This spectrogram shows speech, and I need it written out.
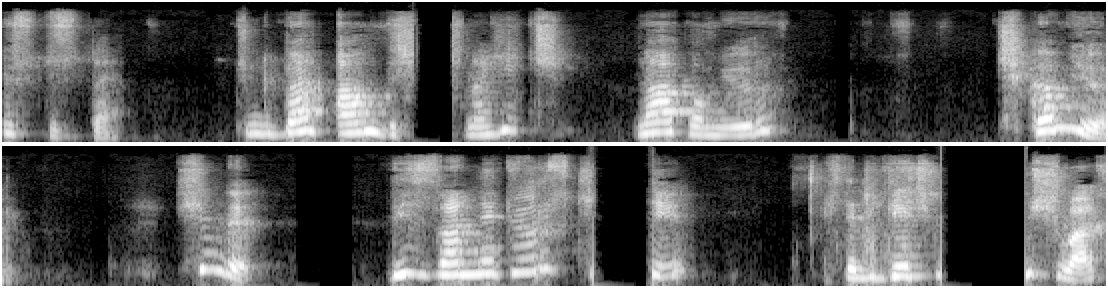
üst üste. Çünkü ben an dışına hiç ne yapamıyorum? Çıkamıyorum. Şimdi biz zannediyoruz ki işte bir geçmiş var.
